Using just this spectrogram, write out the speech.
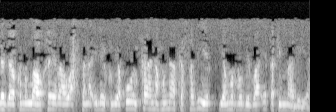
جزاكم الله خيرا وأحسن إليكم. يقول كان هناك صديق يمر بضائقة مالية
